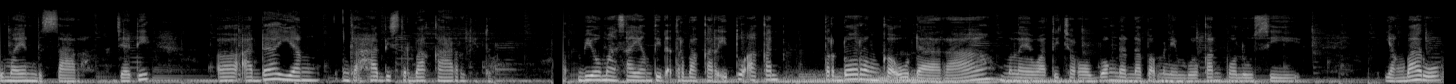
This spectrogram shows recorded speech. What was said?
Lumayan besar. Jadi uh, ada yang nggak habis terbakar gitu biomasa yang tidak terbakar itu akan terdorong ke udara melewati cerobong dan dapat menimbulkan polusi yang baru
